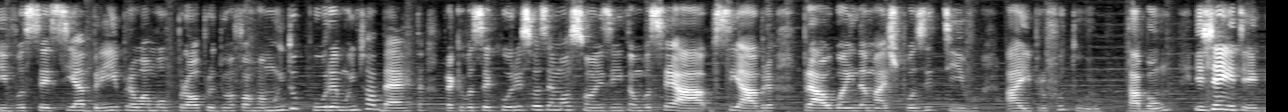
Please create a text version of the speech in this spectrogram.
e você se abrir para o amor próprio de uma forma muito pura, muito aberta, para que você cure suas emoções e então você se abra para algo ainda mais positivo aí para o futuro, tá bom? E gente,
